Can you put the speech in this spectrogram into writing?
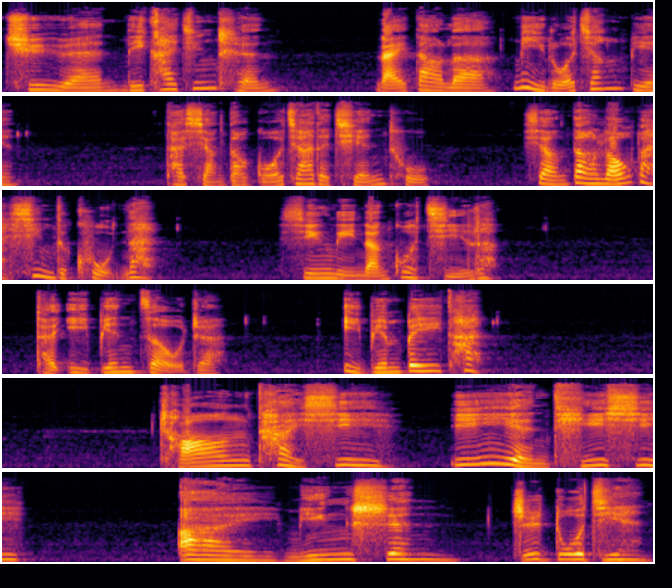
屈原离开京城。来到了汨罗江边，他想到国家的前途，想到老百姓的苦难，心里难过极了。他一边走着，一边悲叹：“长太息，以掩涕兮，哀民生之多艰。”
